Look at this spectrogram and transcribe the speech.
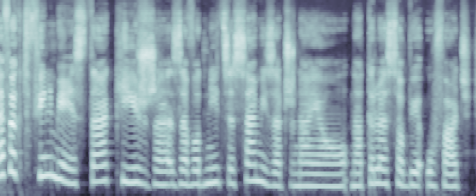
Efekt w filmie jest taki, że zawodnicy sami zaczynają na tyle sobie ufać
